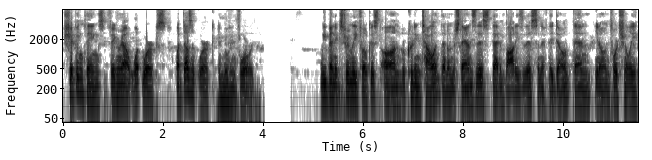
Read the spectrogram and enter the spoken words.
shipping things, figuring out what works, what doesn't work, and moving forward. We've been extremely focused on recruiting talent that understands this, that embodies this, and if they don't, then you know, unfortunately,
